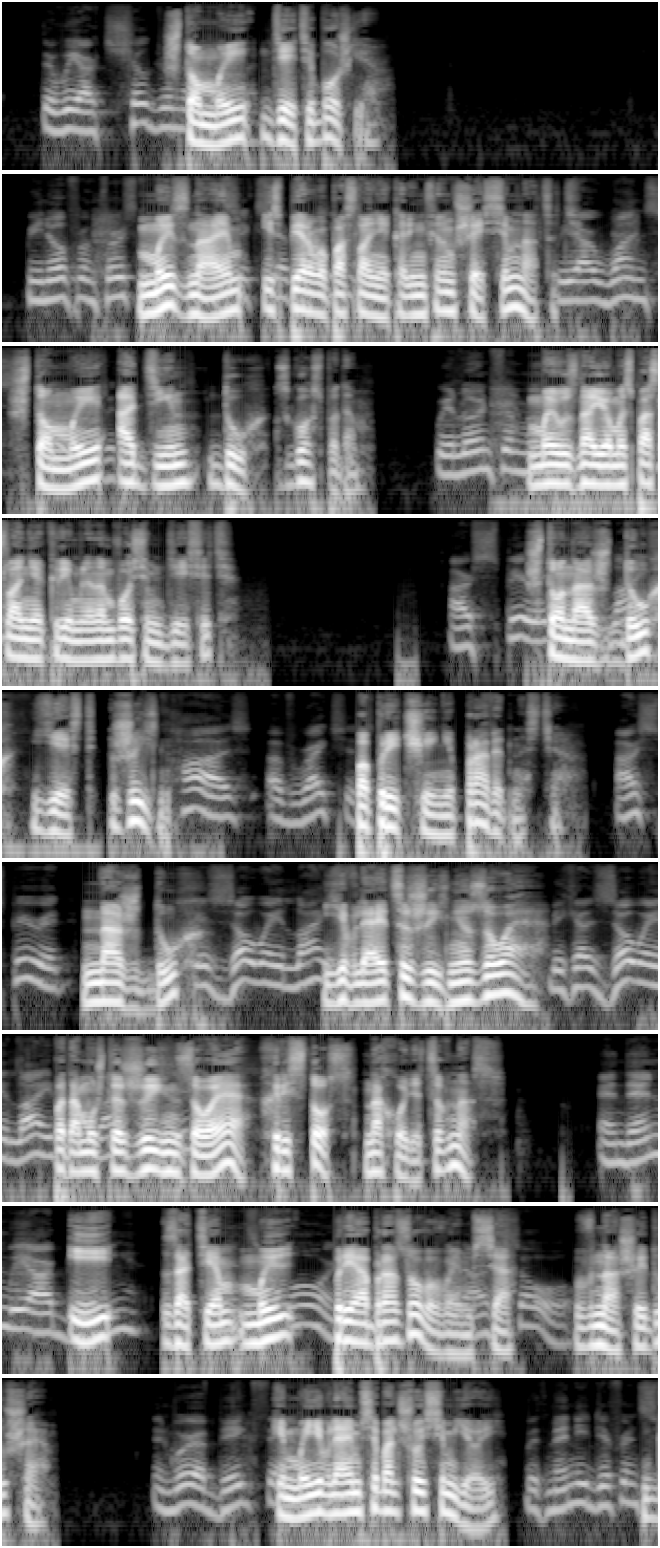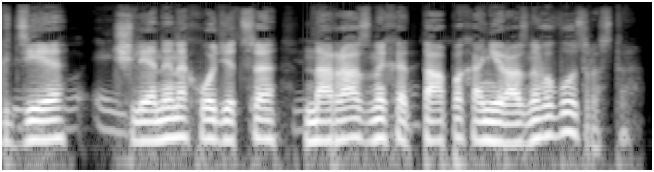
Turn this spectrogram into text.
что мы дети Божьи. Мы знаем из первого послания Коринфянам 6.17, что мы один Дух с Господом. Мы узнаем из послания к римлянам 8.10, что наш дух есть жизнь по причине праведности. Наш дух является жизнью Зоэ, потому что жизнь Зоэ, Христос, находится в нас. И затем мы преобразовываемся в нашей душе. И мы являемся большой семьей, где члены находятся на разных этапах, они разного возраста.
